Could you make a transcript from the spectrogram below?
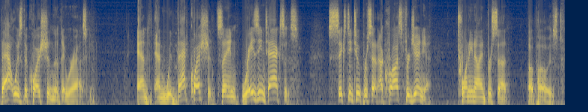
That was the question that they were asking. And, and with that question, saying raising taxes, 62% across Virginia, 29% opposed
